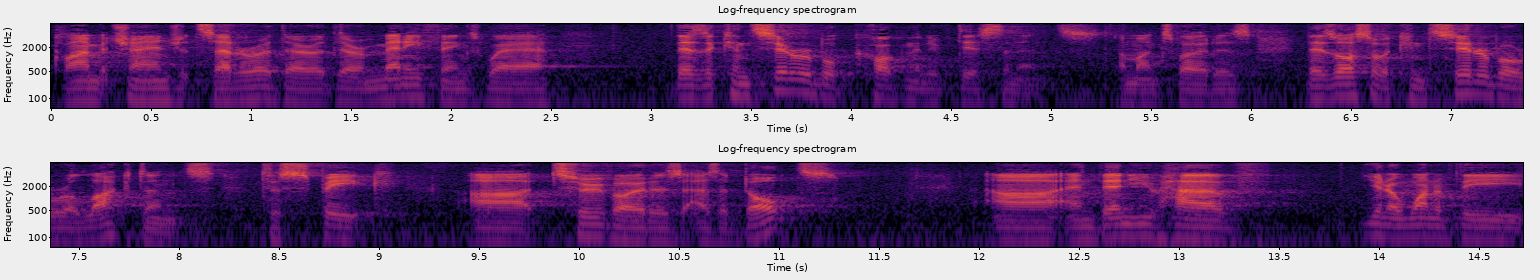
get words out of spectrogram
climate change, etc. There, are, there are many things where there's a considerable cognitive dissonance amongst voters. There's also a considerable reluctance to speak uh, to voters as adults. Uh, and then you have, you know, one of the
